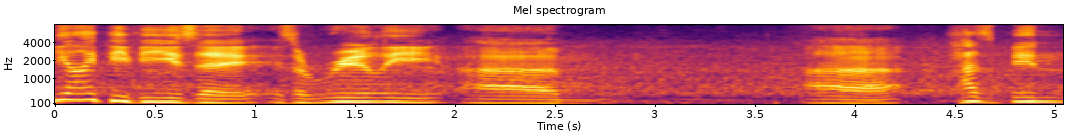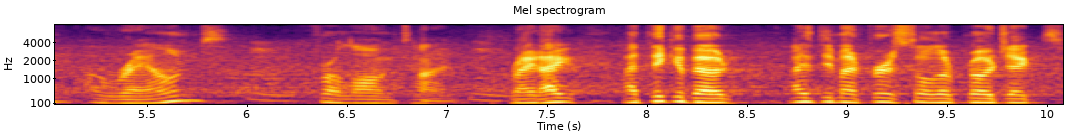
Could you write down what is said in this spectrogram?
BIPV is a, is a really, um, uh, has been around mm. for a long time, mm. right? I, I think about, I did my first solar project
